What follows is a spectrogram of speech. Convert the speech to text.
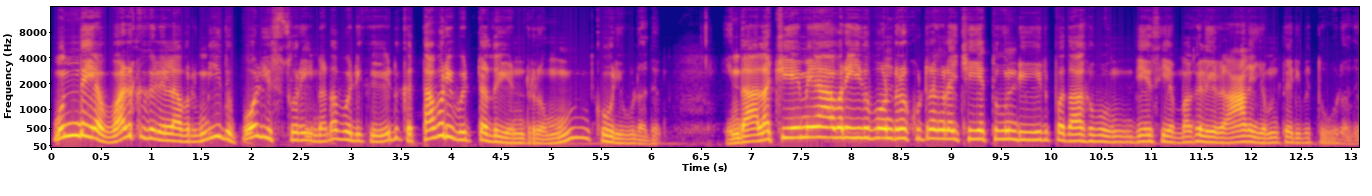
முந்தைய வழக்குகளில் அவர் மீது போலீஸ் துறை நடவடிக்கை எடுக்க தவறிவிட்டது என்றும் கூறியுள்ளது. இந்த அலட்சியமே அவரை இது போன்ற குற்றங்களை செய்ய தூண்டி இருப்பதாகவும் தேசிய மகளிர் ஆணையம் தெரிவித்துள்ளது.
